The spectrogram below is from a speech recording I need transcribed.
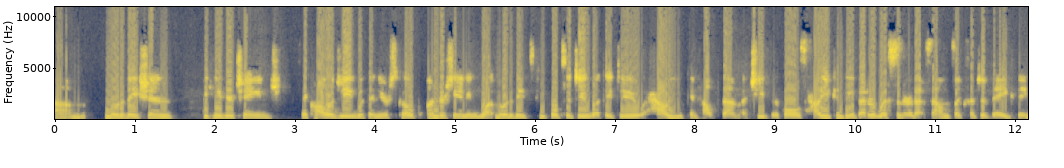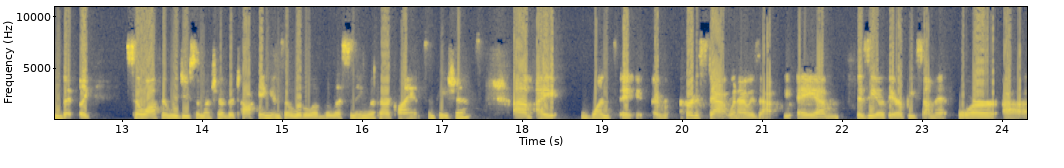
um, motivation, behavior change, psychology within your scope, understanding what motivates people to do what they do, how you can help them achieve their goals, how you can be a better listener. That sounds like such a vague thing, but like so often we do so much of the talking and so little of the listening with our clients and patients. Um, I once I heard a stat when I was at a um, physiotherapy summit for uh,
